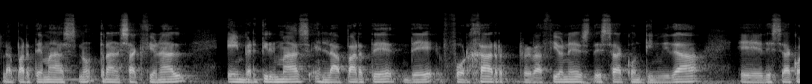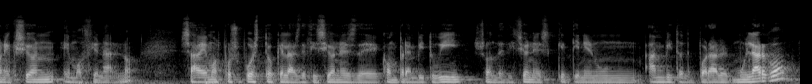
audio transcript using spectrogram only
la parte más ¿no? transaccional, e invertir más en la parte de forjar relaciones de esa continuidad, eh, de esa conexión emocional. ¿no? Sabemos, por supuesto, que las decisiones de compra en B2B son decisiones que tienen un ámbito temporal muy largo,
